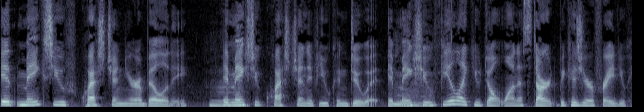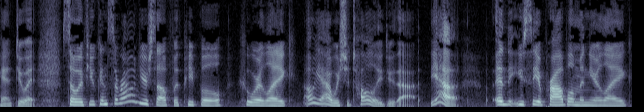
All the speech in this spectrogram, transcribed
it makes you question your ability. It mm-hmm. makes you question if you can do it. It makes you mm-hmm. feel like you don't want to start because you're afraid you can't do it. So if you can surround yourself with people who are like, "Oh yeah, we should totally do that." Yeah. And you see a problem and you're like,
